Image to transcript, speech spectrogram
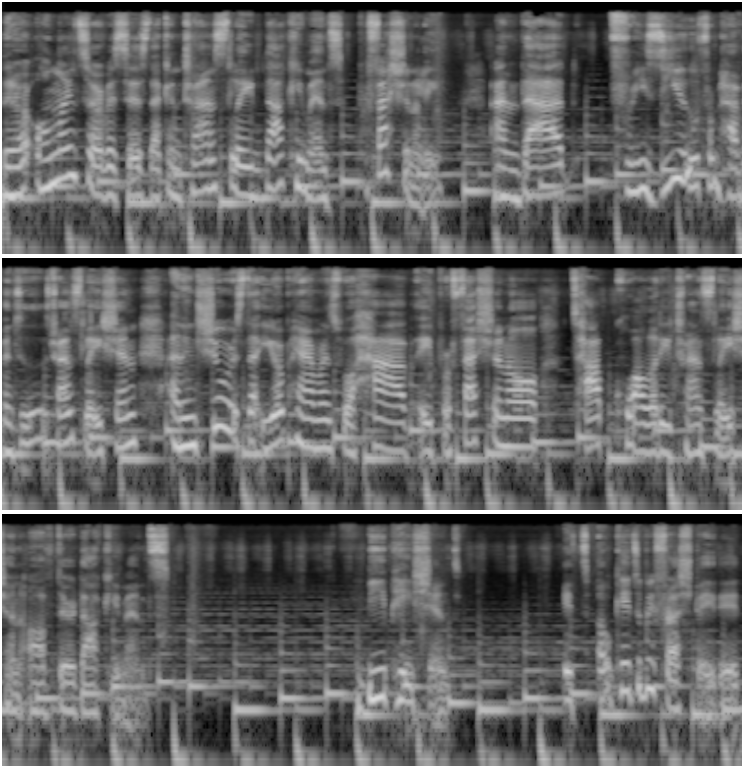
There are online services that can translate documents professionally, and that frees you from having to do the translation and ensures that your parents will have a professional, top quality translation of their documents. Be patient. It's okay to be frustrated,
